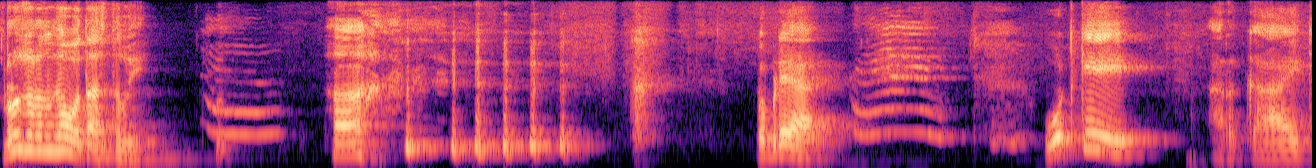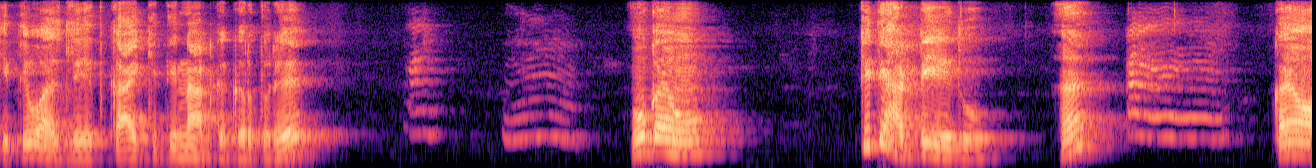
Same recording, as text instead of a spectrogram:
रोज रोज गवत असतं होई हा. बबड्या. उठ की. अरे काय किती वाजलेत काय किती नाटकं करतो रे. हो काय हो? किती हट्टी आहे तू? हा? काय हो?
